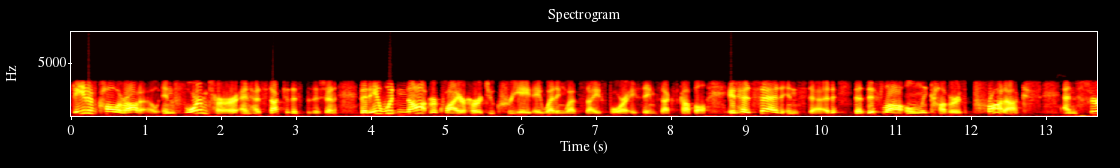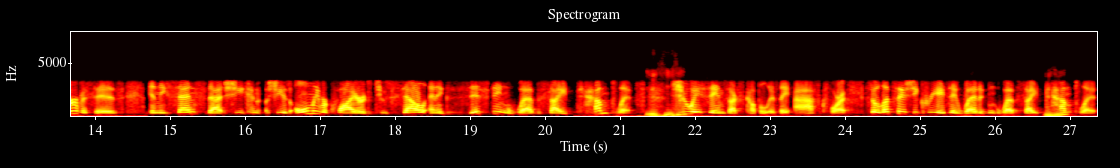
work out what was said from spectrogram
state of Colorado informed her and has stuck to this position that it would not require her to create a wedding website for a same sex couple. It has said instead that this law only covers products and services in the sense that she can she is only required to sell an existing website template mm-hmm. to a same-sex couple if they ask for it. So let's say she creates a wedding website mm-hmm. template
